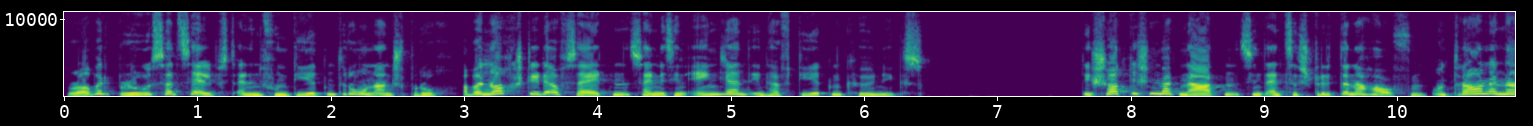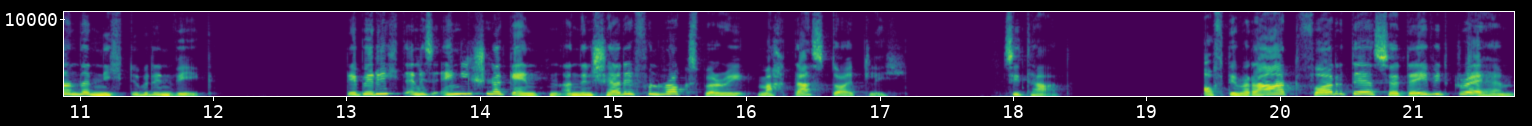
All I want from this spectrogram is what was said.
Robert Bruce hat selbst einen fundierten Thronanspruch, aber noch steht er auf Seiten seines in England inhaftierten Königs. Die schottischen Magnaten sind ein zerstrittener Haufen und trauen einander nicht über den Weg. Der Bericht eines englischen Agenten an den Sheriff von Roxbury macht das deutlich. Zitat auf dem Rat forderte Sir David Graham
